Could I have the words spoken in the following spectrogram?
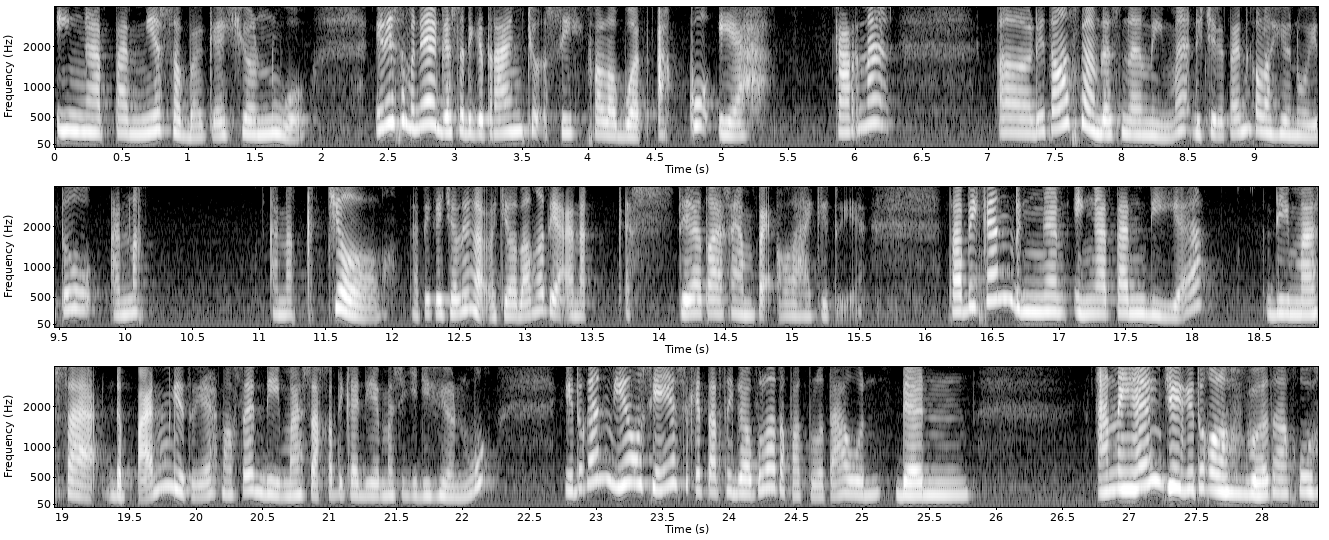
ingatannya sebagai Hyun Woo. Ini sebenarnya agak sedikit rancu sih kalau buat aku ya, karena uh, di tahun 1995 diceritain kalau Hyun Woo itu anak anak kecil, tapi kecilnya nggak kecil banget ya, anak SD atau SMP lah gitu ya. Tapi kan dengan ingatan dia di masa depan gitu ya, maksudnya di masa ketika dia masih jadi Hyunwoo, itu kan dia usianya sekitar 30 atau 40 tahun. Dan aneh aja gitu kalau buat aku.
